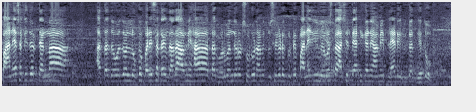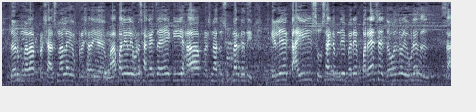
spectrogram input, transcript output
पाण्यासाठी जर त्यांना आता जवळजवळ लोक बरेच सांगतात दादा आम्ही हा आता घोडबंदर रोड सोडून आम्ही दुसरीकडे कुठे पाण्याची व्यवस्था असेल त्या ठिकाणी आम्ही फ्लॅट विकत घेतो. तर मला प्रशासनाला प्रशा महापालिकेला एवढं सांगायचं आहे की हा प्रश्न अजून सुटणार कधी? गेले काही सोसायटीमध्ये म्हणजे बरे बऱ्याच आहेत जवळजवळ एवढ्या सा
